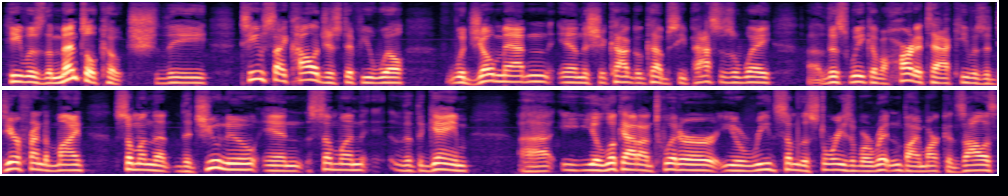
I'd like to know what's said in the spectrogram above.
He was the mental coach, the team psychologist, if you will, with Joe Maddon and the Chicago Cubs. He passes away uh, this week of a heart attack. He was a dear friend of mine, someone that, that you knew, and someone that the game – uh, you look out on Twitter, you read some of the stories that were written by Mark Gonzalez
